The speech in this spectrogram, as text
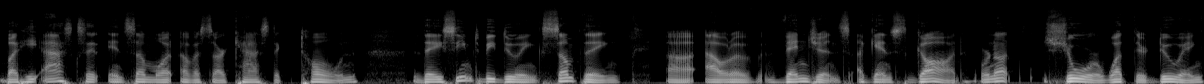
but he asks it in somewhat of a sarcastic tone. They seem to be doing something uh, out of vengeance against God. We're not sure what they're doing,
